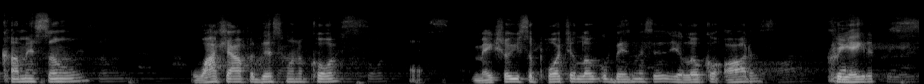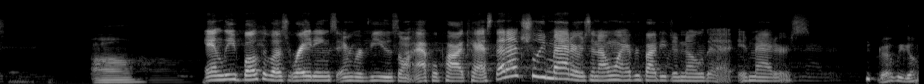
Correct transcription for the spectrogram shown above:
coming soon. Watch out for this one, of course. Yes. Make sure you support your local businesses, your local artists, creators. Um, And leave both of us ratings and reviews on Apple Podcasts. That actually matters, and I want everybody to know that it matters. there we go.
